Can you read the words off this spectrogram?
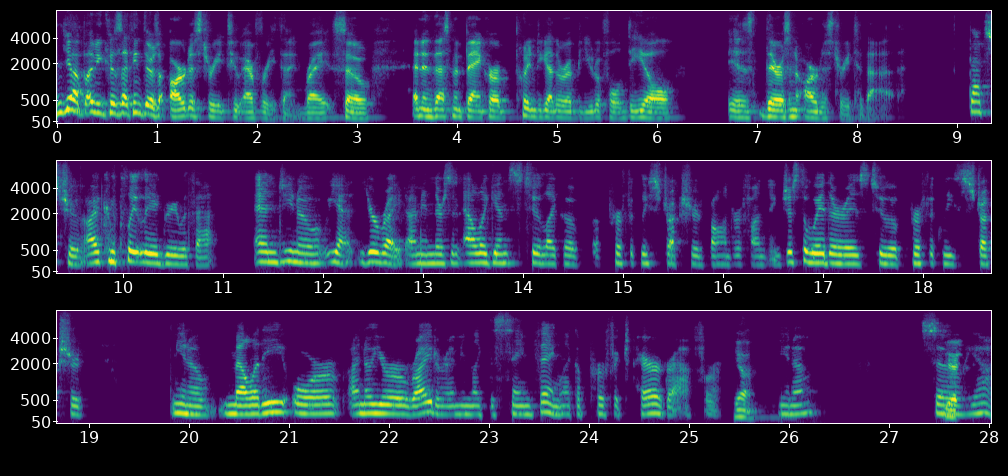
Yeah, but I mean, because I think there's artistry to everything, right? So an investment banker putting together a beautiful deal is there's an artistry to that. That's true. I completely agree with that. And you know, yeah, you're right. I mean, there's an elegance to like a, a perfectly structured bond refunding, just the way there is to a perfectly structured, you know, melody. Or I know you're a writer. I mean, like the same thing, like a perfect paragraph, or yeah, you know. So yeah. yeah.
